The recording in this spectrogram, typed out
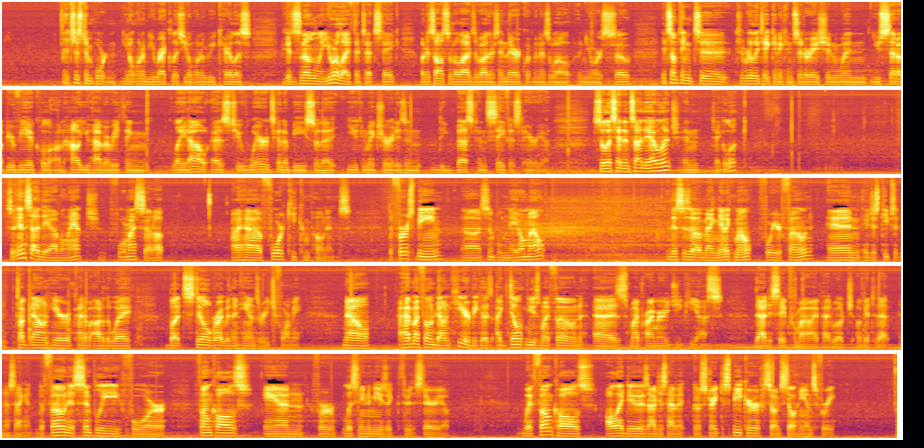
it's just important. You don't want to be reckless. You don't want to be careless because it's not only your life that's at stake, but it's also the lives of others and their equipment as well and yours. So it's something to to really take into consideration when you set up your vehicle on how you have everything laid out as to where it's going to be so that you can make sure it is in the best and safest area. So let's head inside the Avalanche and take a look. So inside the Avalanche, for my setup, I have four key components. The first being a simple NATO mount. This is a magnetic mount for your phone and it just keeps it tucked down here kind of out of the way but still right within hands reach for me. Now I have my phone down here because I don't use my phone as my primary GPS. That is saved for my iPad, which I'll get to that in a second. The phone is simply for phone calls and for listening to music through the stereo. With phone calls, all I do is I just have it go straight to speaker, so I'm still hands free.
